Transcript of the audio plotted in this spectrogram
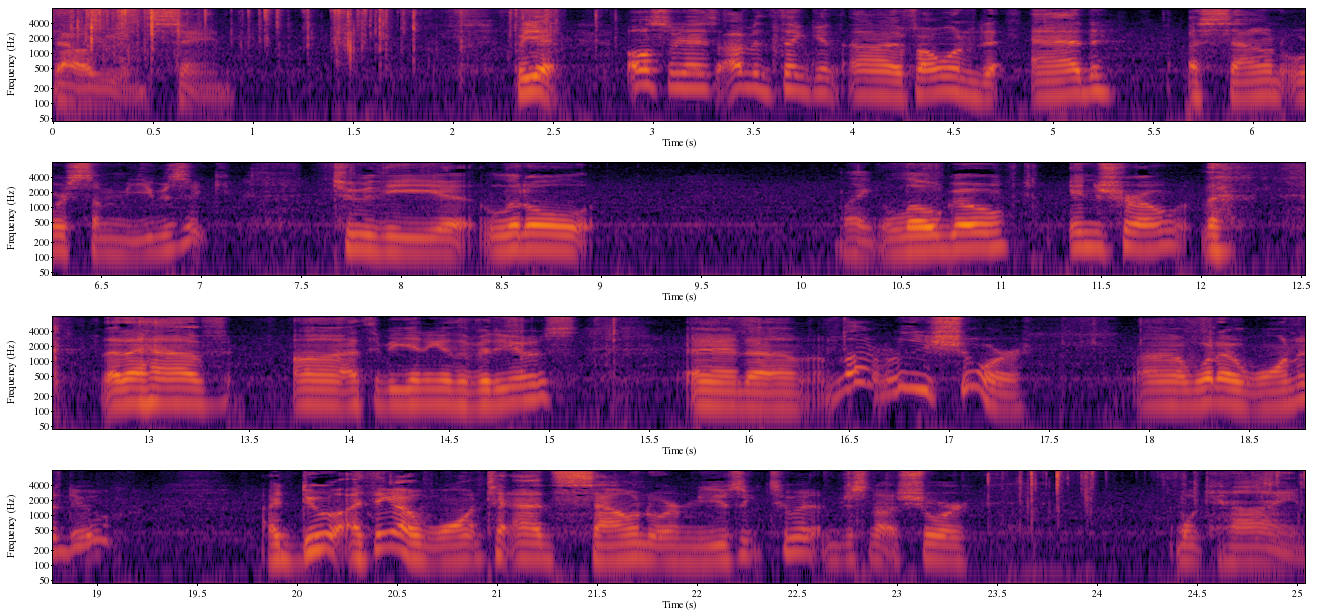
that would be insane. But yeah, also guys, I've been thinking uh, if I wanted to add a sound or some music to the uh, little like logo intro that, I have uh, at the beginning of the videos, and um, I'm not really sure uh, what I want to do. I do. I think I want to add sound or music to it. I'm just not sure what kind.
